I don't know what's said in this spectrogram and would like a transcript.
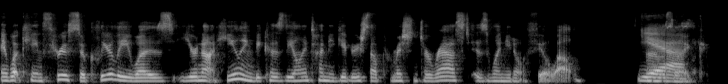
And what came through so clearly was you're not healing because the only time you give yourself permission to rest is when you don't feel well. Yeah like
